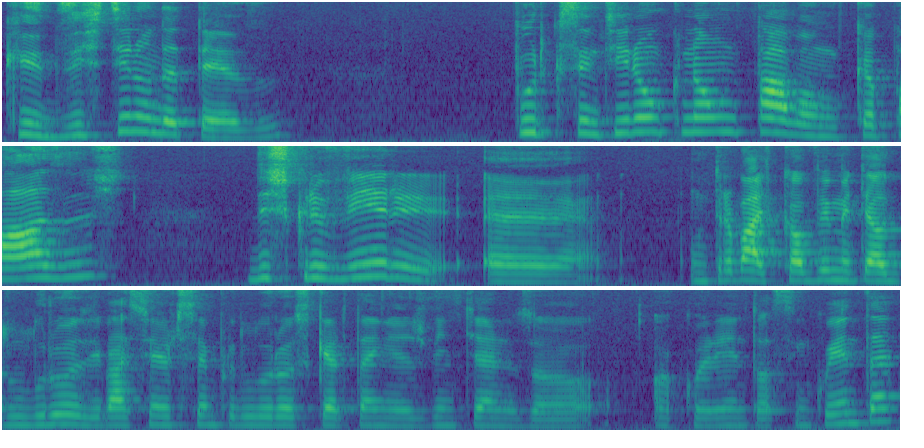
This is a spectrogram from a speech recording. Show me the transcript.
que desistiram da tese porque sentiram que não estavam capazes de escrever uh, um trabalho que obviamente é doloroso e vai ser sempre doloroso quer tenhas 20 anos ou, ou 40 ou 50,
